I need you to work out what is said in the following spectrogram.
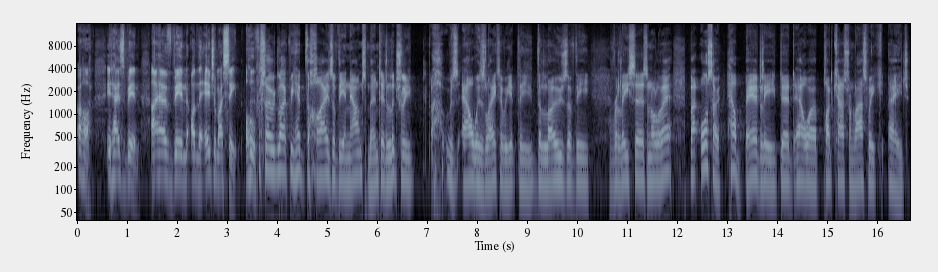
Oh, it has been. I have been on the edge of my seat. Oh, So, like, we had the highs of the announcement, and literally uh, it was hours later we get the, the lows of the releases and all of that. But also, how badly did our podcast from last week age?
